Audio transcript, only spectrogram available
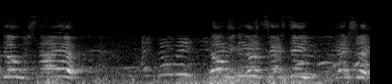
door Domi je? Hey, Domi, kan 16. Jesse.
